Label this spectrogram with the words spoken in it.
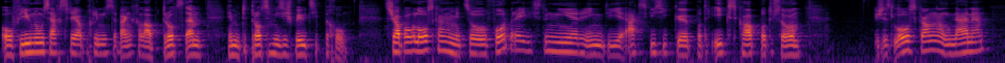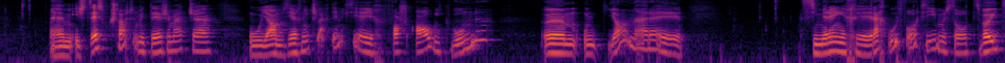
auch viel 06er aber ein bisschen bänkeln aber trotzdem haben wir trotzdem unsere Spielzeit bekommen. Es ist aber auch losgegangen mit so Vorbereitungsturnieren, irgendwie Excuse Cup oder X Cup oder so. Ist es losgegangen und dann ähm, ist die gestartet mit den ersten Matchen. Und ja, wir waren nicht schlecht drin, ich fast alle gewonnen. Ähm, und ja, dann äh, sind wir eigentlich äh, recht gut vor. Gewesen. Wir so zweit,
